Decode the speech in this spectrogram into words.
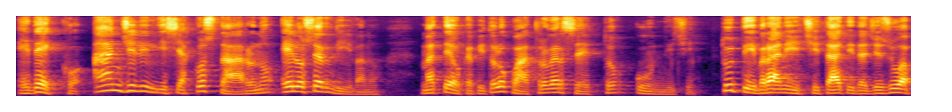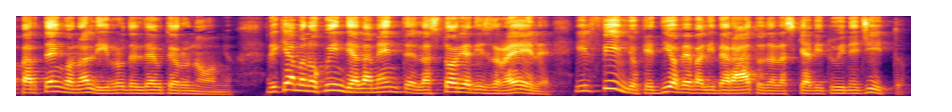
ed ecco angeli gli si accostarono e lo servivano. Matteo capitolo 4 versetto 11. Tutti i brani citati da Gesù appartengono al libro del Deuteronomio. Richiamano quindi alla mente la storia di Israele, il figlio che Dio aveva liberato dalla schiavitù in Egitto.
